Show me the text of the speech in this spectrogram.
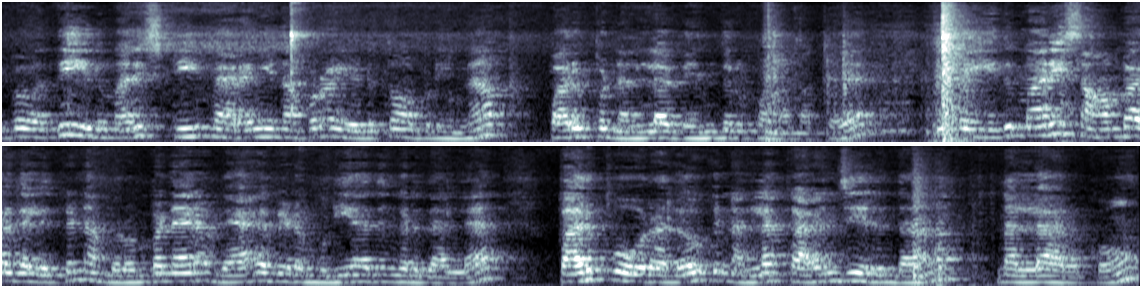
இப்போ வந்து இது மாதிரி ஸ்டீம் இறங்கின அப்புறம் எடுத்தோம் அப்படின்னா பருப்பு நல்லா வெந்திருக்கும் நமக்கு. இப்போ இது மாதிரி சாம்பார்களுக்கு நம்ம ரொம்ப நேரம் வேக விட முடியாதுங்கிறதால பருப்பு ஓரளவுக்கு நல்லா கரைஞ்சி இருந்தால் நல்லா இருக்கும்.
